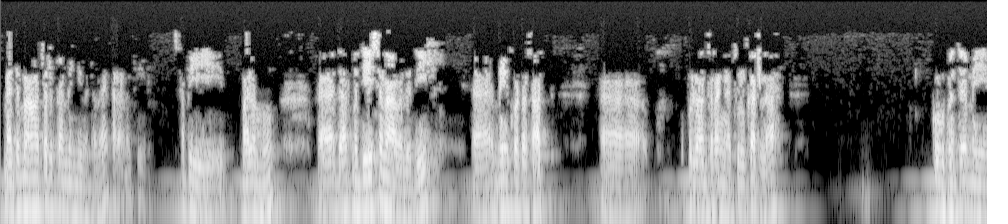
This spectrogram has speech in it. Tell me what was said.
මැදමාවතර පැමිණීම තමයි කරන්න තියෙන්නේ. අපි බලමු ධර්ම දේශනාවලදී මේ කොටසත් පුළුවන් තරම් අතුල් කරලා කොහොමද මේ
